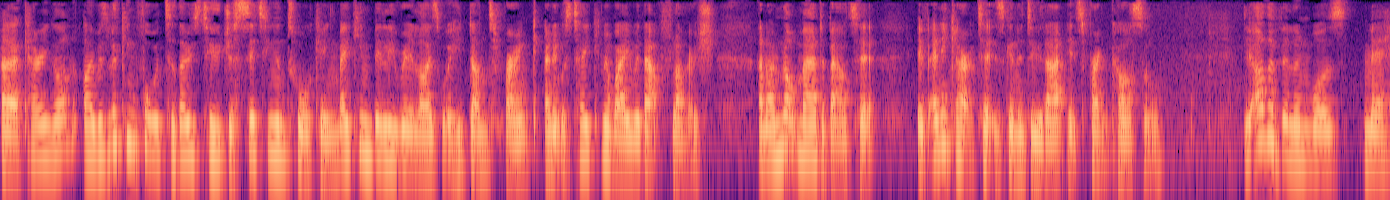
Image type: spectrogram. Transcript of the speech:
Uh, carrying on, I was looking forward to those two just sitting and talking, making Billy realise what he'd done to Frank, and it was taken away without flourish. And I'm not mad about it. If any character is going to do that, it's Frank Castle. The other villain was meh.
